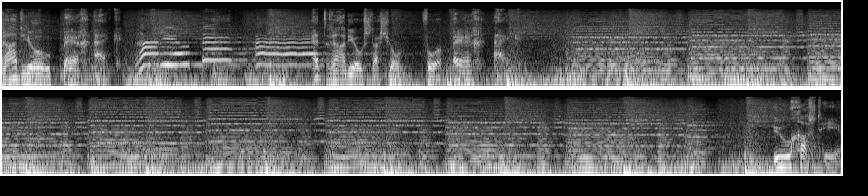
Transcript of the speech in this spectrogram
Radio Bergijk. Radio Bergijk. Het radiostation voor Bergijk. Uw gastheer,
